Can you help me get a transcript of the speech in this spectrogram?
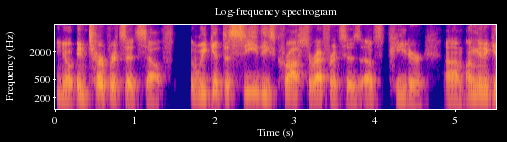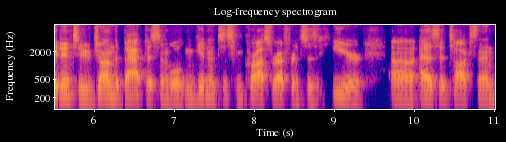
you know interprets itself we get to see these cross references of Peter. Um, I'm going to get into John the Baptist, and we'll get into some cross references here uh, as it talks. Then,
